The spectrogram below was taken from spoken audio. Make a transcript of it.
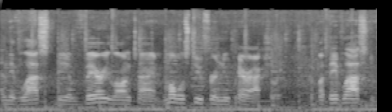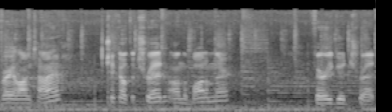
and they've lasted me a very long time. I'm almost due for a new pair actually, but they've lasted a very long time. Check out the tread on the bottom there. Very good tread.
